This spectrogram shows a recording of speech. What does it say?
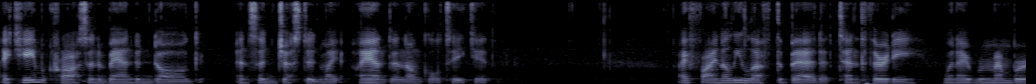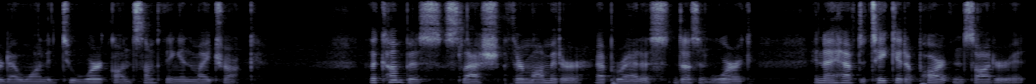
I came across an abandoned dog and suggested my aunt and uncle take it. I finally left the bed at 10:30 when I remembered I wanted to work on something in my truck. The compass slash thermometer apparatus doesn't work, and I have to take it apart and solder it.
